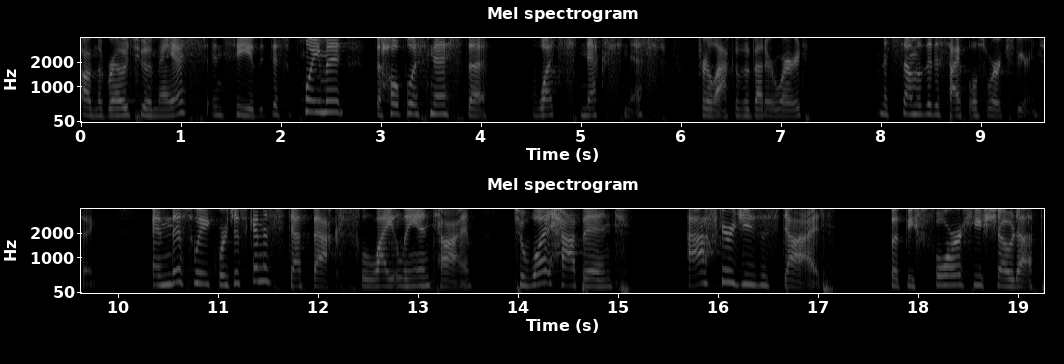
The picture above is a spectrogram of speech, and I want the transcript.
on the road to Emmaus and see the disappointment, the hopelessness, the what's nextness, for lack of a better word, that some of the disciples were experiencing. And this week, we're just going to step back slightly in time to what happened after Jesus died, but before he showed up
